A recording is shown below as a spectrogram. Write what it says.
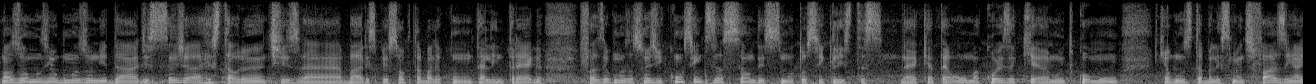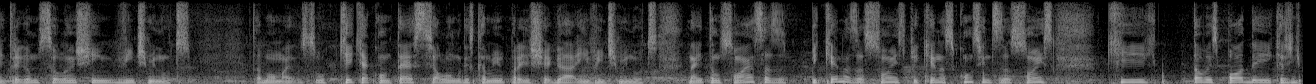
nós vamos em algumas unidades, seja restaurantes, é, bares, pessoal que trabalha com teleentrega, fazer algumas ações de conscientização desses motociclistas, né? que até uma coisa coisa que é muito comum, que alguns estabelecimentos fazem, ah, entregamos seu lanche em 20 minutos. Tá bom, mas o que, que acontece ao longo desse caminho para ele chegar em 20 minutos? Né? Então, são essas pequenas ações, pequenas conscientizações que talvez podem, que a gente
